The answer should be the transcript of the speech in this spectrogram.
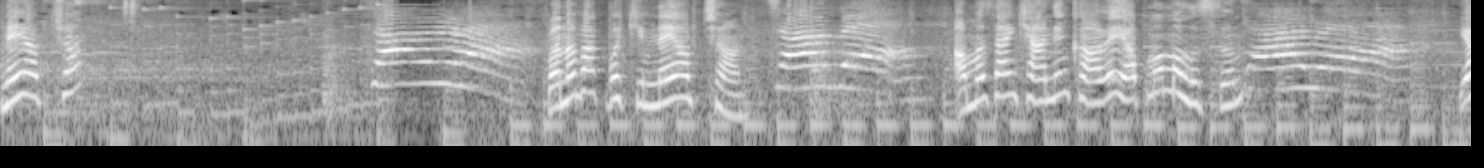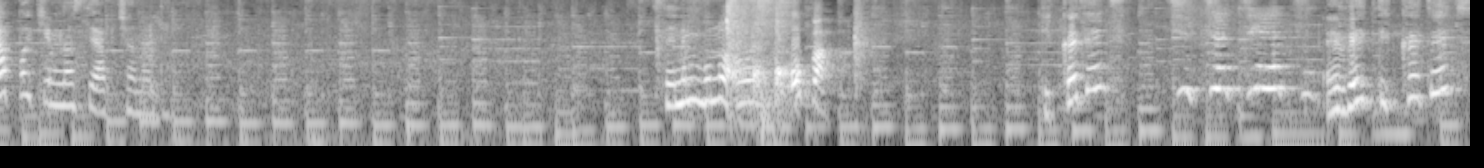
Ne yapacaksın? Kahve. Bana bak bakayım ne yapacaksın? Kahve. Ama sen kendin kahve yapmamalısın. Kahve. Yap bakayım nasıl yapacaksın hadi. Senin bunu al- Hoppa. Dikkat et. Çıt çıt. Evet dikkat et.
